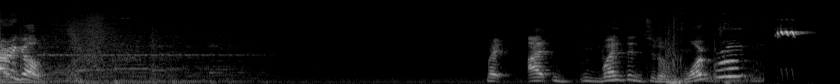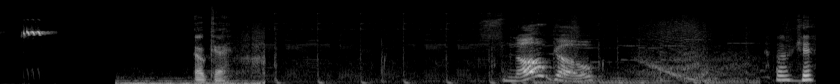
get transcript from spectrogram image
There we go. Wait, I went into the warp room? Okay. Snow go? Okay.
